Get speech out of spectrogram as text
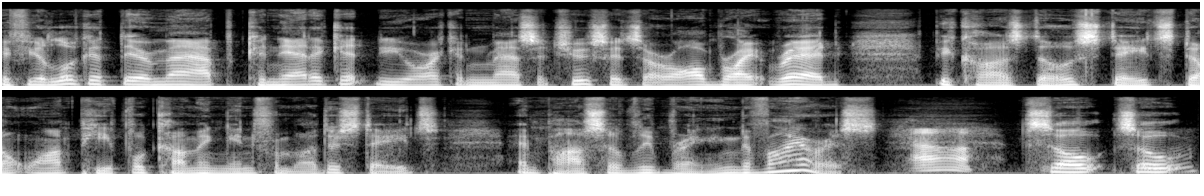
If you look at their map, Connecticut, New York, and Massachusetts are all bright red because those states don't want people coming in from other states and possibly bringing the virus. ah, So, so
